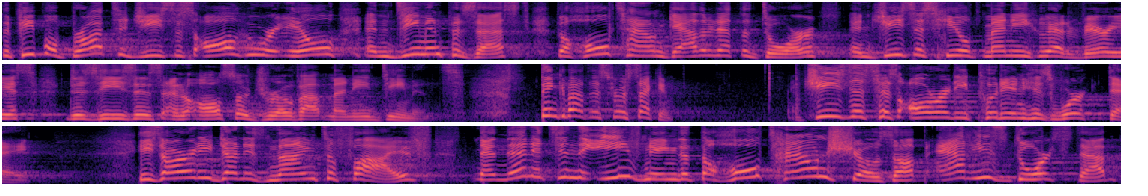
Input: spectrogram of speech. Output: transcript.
the people brought to Jesus all who were ill and demon possessed. The whole town gathered at the door, and Jesus healed many who had various diseases and also drove out many demons. Think about this for a second. Jesus has already put in his workday. He's already done his nine to five, and then it's in the evening that the whole town shows up at his doorstep,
